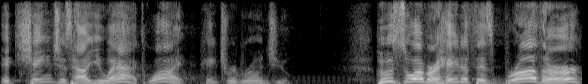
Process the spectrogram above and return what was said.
It changes how you act. Why? Hatred ruins you. Whosoever hateth his brother,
